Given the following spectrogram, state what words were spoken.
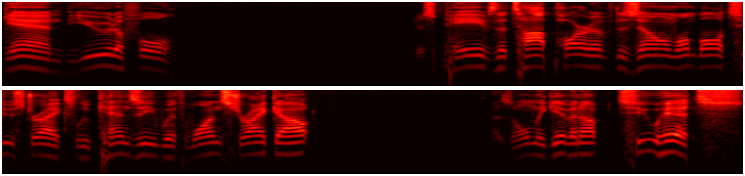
Again, beautiful. Just paves the top part of the zone. One ball, two strikes. Lucchesi with one strikeout has only given up two hits.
